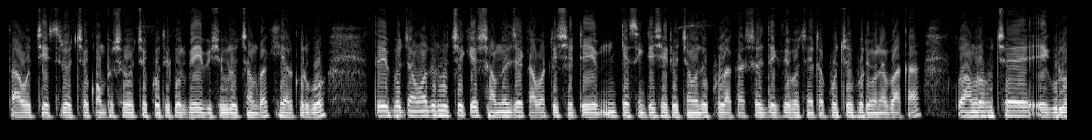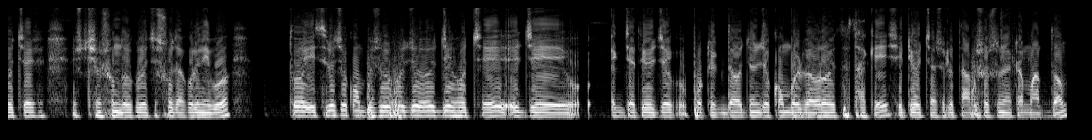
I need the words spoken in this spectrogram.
তা হচ্ছে এসির হচ্ছে কম্প্রেসর হচ্ছে ক্ষতি করবে। এই বিষয়গুলো হচ্ছে আমরা খেয়াল করব। তো এই পর্যায়ে আমাদের হচ্ছে কে, সামনে যে কাভারটি সেটি কেসিংটি সেটি হচ্ছে আমাদের খোলা কাজ দেখতে পাচ্ছেন। এটা প্রচুর পরিমাণে বাঁকা। তো আমরা হচ্ছে এগুলো হচ্ছে সুন্দর করে হচ্ছে সোজা করে নিব। তো এসির হচ্ছে কম্প্রেসর উপর যে- হচ্ছে, এই যে এক জাতীয় যে প্রোটেক্ট দেওয়ার জন্য যে কম্বল ব্যবহার হতে থাকে, সেটি হচ্ছে আসলে তাপ শোষণের একটা মাধ্যম।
